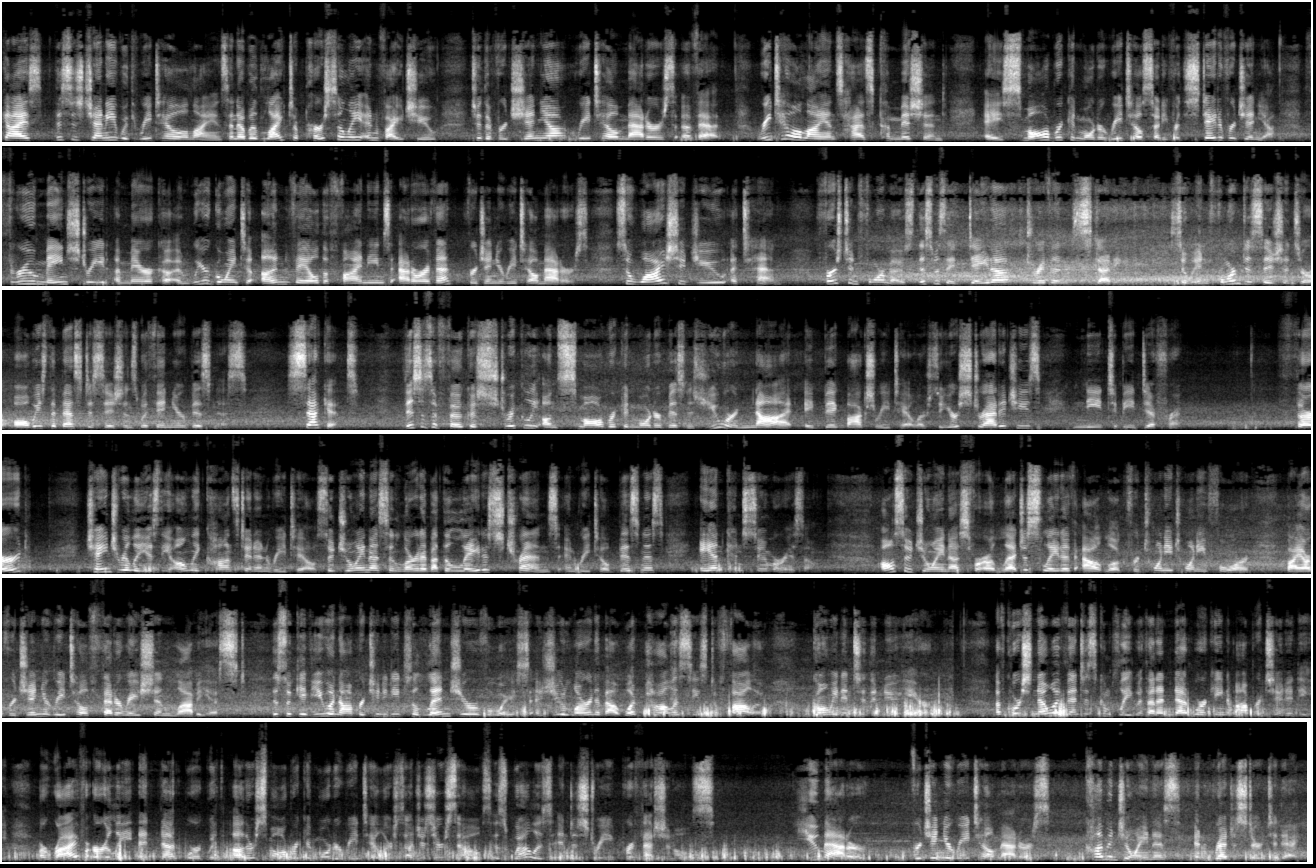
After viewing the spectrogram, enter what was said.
guys, this is Jenny with Retail Alliance, and I would like to personally invite you to the Virginia Retail Matters event. Retail Alliance has commissioned a small brick and mortar retail study for the state of Virginia through Main Street America, and we're going to unveil the findings at our event, Virginia Retail Matters. So, why should you attend? First and foremost, this was a data driven study. So, informed decisions are always the best decisions within your business. Second, this is a focus strictly on small brick and mortar business. You are not a big box retailer, so your strategies need to be different. Third, change really is the only constant in retail. So join us and learn about the latest trends in retail business and consumerism. Also, join us for our legislative outlook for 2024 by our Virginia Retail Federation lobbyist. This will give you an opportunity to lend your voice as you learn about what policies to follow going into the new year. Of course, no event is complete without a networking opportunity. Arrive early and network with other small brick and mortar retailers such as yourselves, as well as industry professionals. You matter. Virginia Retail Matters. Come and join us and register today.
